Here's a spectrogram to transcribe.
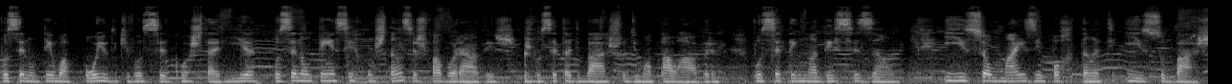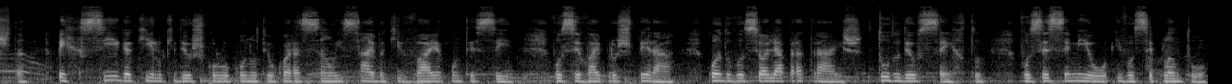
você não tem o apoio de que você gostaria, você não tem as circunstâncias favoráveis, mas você está debaixo de uma palavra, você tem uma decisão. E isso é o mais importante, e isso basta. Persiga aquilo que Deus colocou no teu coração e saiba que vai acontecer. Você vai prosperar. Quando você olhar para trás, tudo deu certo. Você semeou e você plantou.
